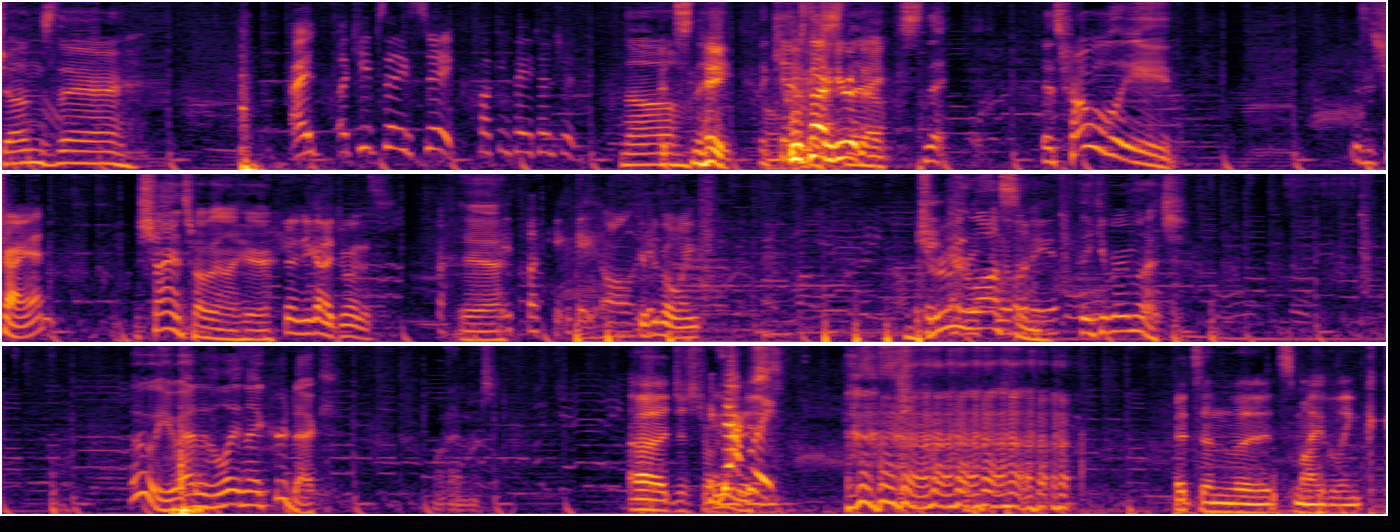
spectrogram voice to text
Jund's there. I, I keep saying snake. Fucking pay attention. No, It's Snake. It can't Who's be not here, Snake. Snake. It's probably Is it Cheyenne. Cheyenne's probably not here. Cheyenne, you gotta join us. I Yeah. fucking hate all of Give you. me the link. Drew every Lawson. single Thank you very much. Oh, you added a late night crew deck. What happens? Uh, just join Exactly. It's in the. It's my link.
